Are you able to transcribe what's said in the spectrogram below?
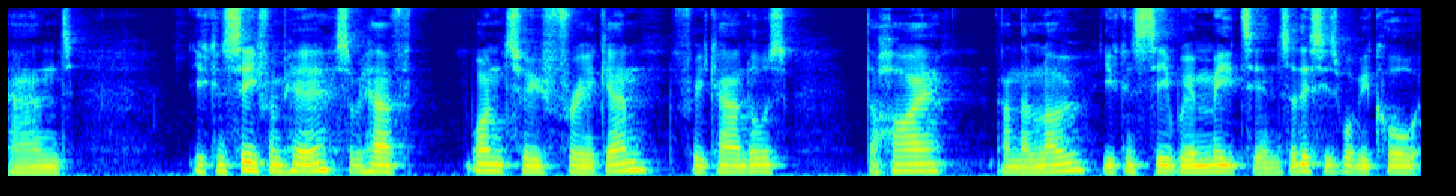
and you can see from here, so we have one, two, three again, three candles, the high and the low, you can see we're meeting. So this is what we call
